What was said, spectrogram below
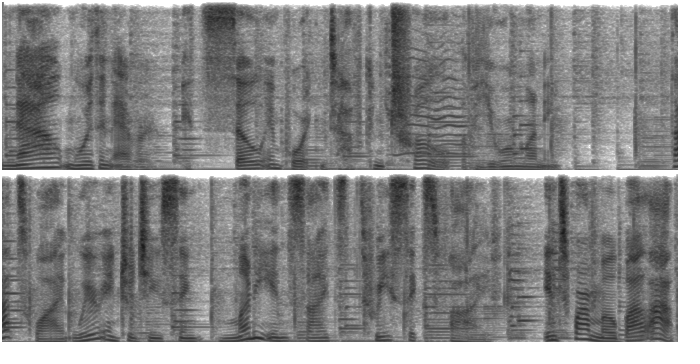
Now more than ever, it's so important to have control of your money. That's why we're introducing Money Insights 365 into our mobile app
